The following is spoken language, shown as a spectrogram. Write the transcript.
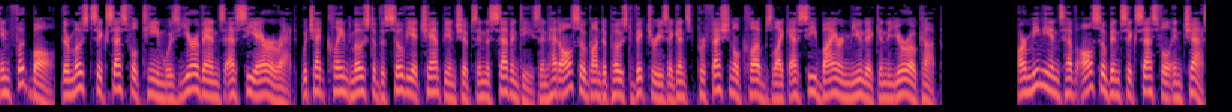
In football, their most successful team was Yerevan's FC Ararat, which had claimed most of the Soviet championships in the 70s and had also gone to post victories against professional clubs like FC Bayern Munich in the Euro Cup. Armenians have also been successful in chess,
